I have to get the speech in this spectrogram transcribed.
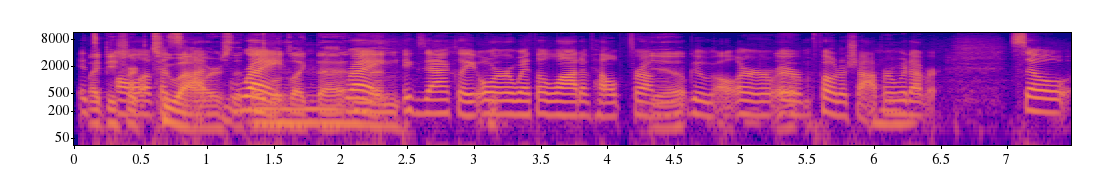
it's Might be all for of two sudden. hours that they right. look like that. and Right, then- exactly. Or with a lot of help from Yep. Google or, or Yep. Photoshop or mm-hmm. whatever. So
